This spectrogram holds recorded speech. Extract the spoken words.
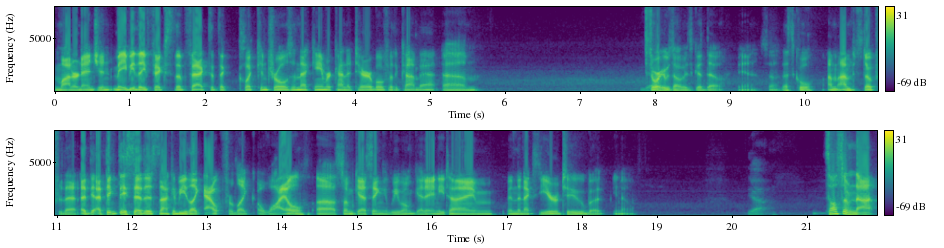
modern engine. Maybe they fix the fact that the click controls in that game are kind of terrible for the combat. Um. Story was always good though. Yeah, so that's cool. I'm I'm stoked for that. I, I think they said it's not gonna be like out for like a while. Uh, so I'm guessing we won't get it anytime in the next year or two. But you know, Yeah. it's also not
